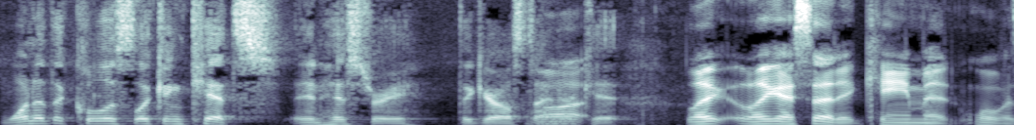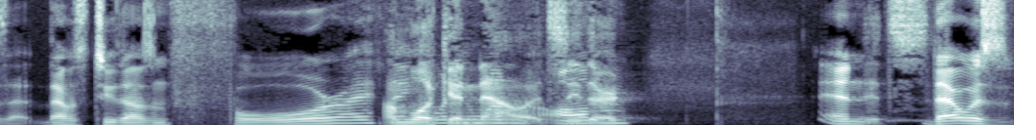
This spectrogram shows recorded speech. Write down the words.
one of the coolest looking kits in history, the Gerolsteiner Well, kit. Like like I said, it came at what was that? That was 2004. I think. I'm looking now. It's either and it's- that was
